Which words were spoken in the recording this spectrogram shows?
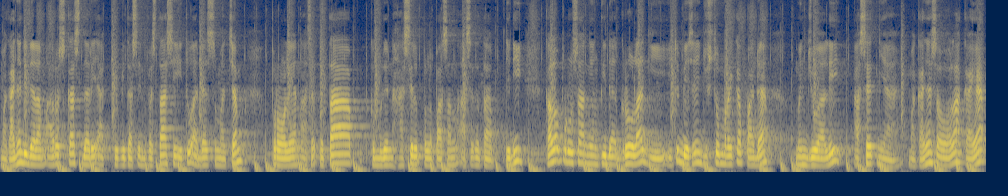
Makanya di dalam arus kas dari aktivitas investasi itu ada semacam perolehan aset tetap, kemudian hasil pelepasan aset tetap. Jadi kalau perusahaan yang tidak grow lagi, itu biasanya justru mereka pada menjuali asetnya. Makanya seolah kayak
